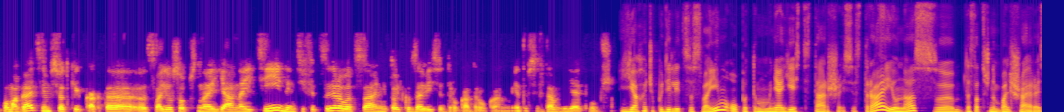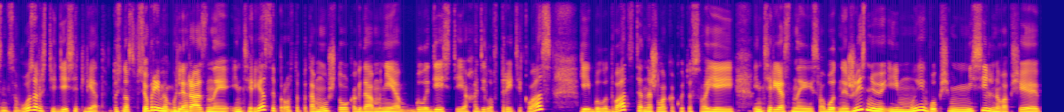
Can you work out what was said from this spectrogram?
помогать им все-таки как-то свое собственное я найти, идентифицироваться, а не только зависеть друг от друга. Это всегда влияет лучше. Я хочу поделиться своим опытом. У меня есть старшая сестра, и у нас э, достаточно большая разница в возрасте, 10 лет. То есть у нас все время были разные интересы, просто потому что, когда мне было 10, и я ходила в третий класс, ей было 20, она жила какой-то своей интересной, свободной жизнью, и мы, в общем, не сильно вообще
